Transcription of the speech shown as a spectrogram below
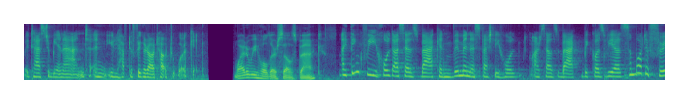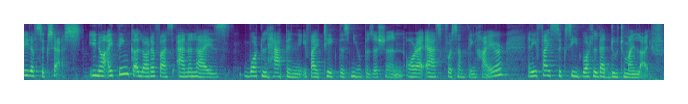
It has to be an and, and you'll have to figure out how to work it. Why do we hold ourselves back? I think we hold ourselves back, and women especially hold ourselves back because we are somewhat afraid of success. You know, I think a lot of us analyze what will happen if I take this new position or I ask for something higher, and if I succeed, what will that do to my life?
